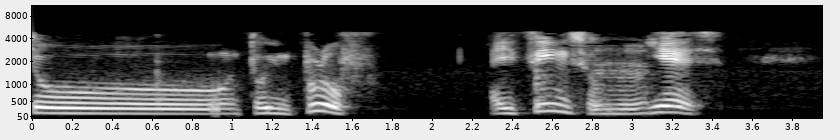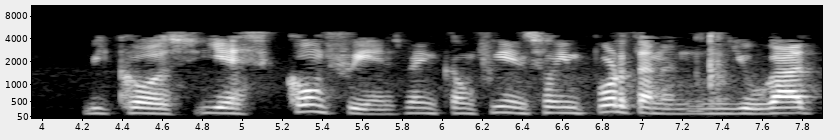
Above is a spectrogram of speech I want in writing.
to to improve. I think so. Mhm. Yes, because yes, confidence, man, confidence so important, and you got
